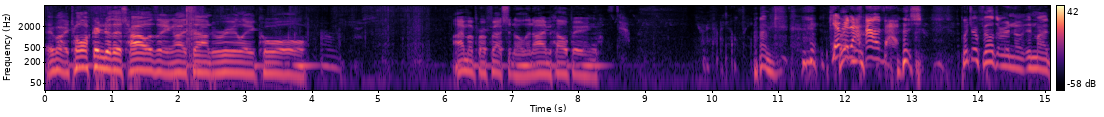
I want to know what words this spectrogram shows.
If I talk into this housing, I sound really cool. Oh my gosh. I'm a professional and I'm helping. Stop. You're not helping. I'm Give me the housing. Put your filter in the, in my.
